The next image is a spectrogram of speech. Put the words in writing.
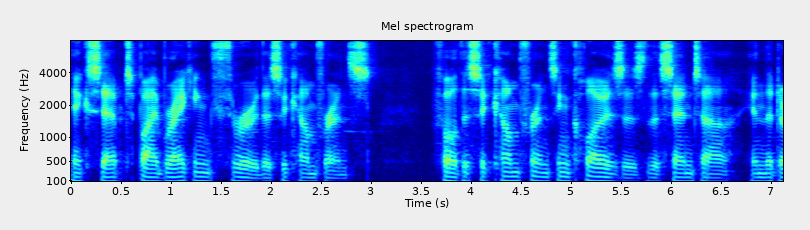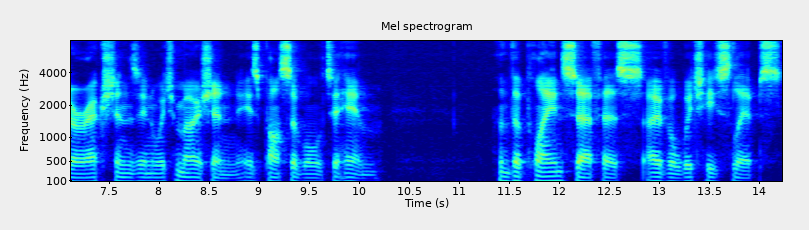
except by breaking through the circumference, for the circumference encloses the center in the directions in which motion is possible to him. The plane surface over which he slips,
